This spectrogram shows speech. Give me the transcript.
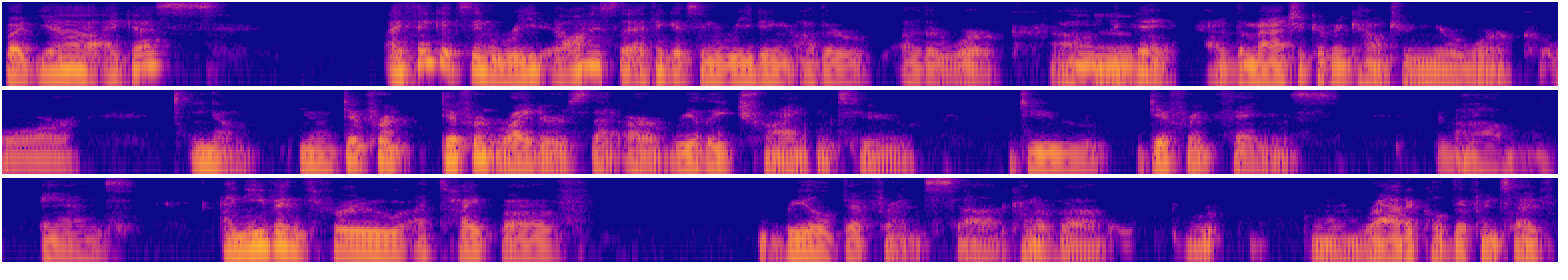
but yeah i guess i think it's in read honestly i think it's in reading other other work um, mm. again kind of the magic of encountering your work or you know you know different different writers that are really trying to do different things mm. um, and and even through a type of real difference, uh, kind of a r- radical difference. I've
